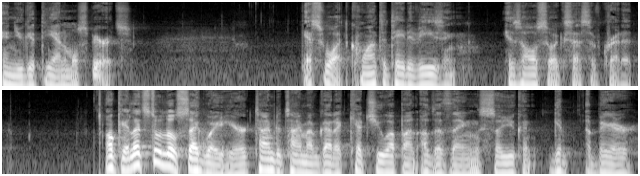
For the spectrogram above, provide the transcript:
and you get the animal spirits. Guess what? Quantitative easing is also excessive credit. Okay, let's do a little segue here. Time to time, I've got to catch you up on other things so you can get a bigger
